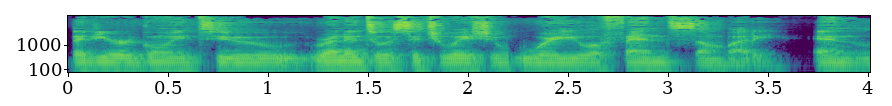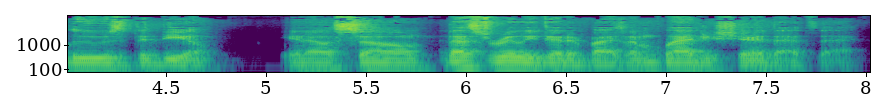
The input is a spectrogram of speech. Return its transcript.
that you're going to run into a situation where you offend somebody and lose the deal. You know, so that's really good advice. I'm glad you shared that, Zach.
